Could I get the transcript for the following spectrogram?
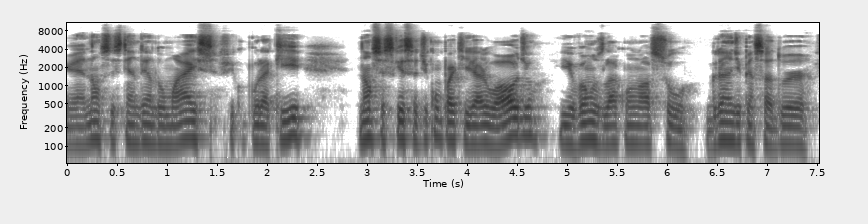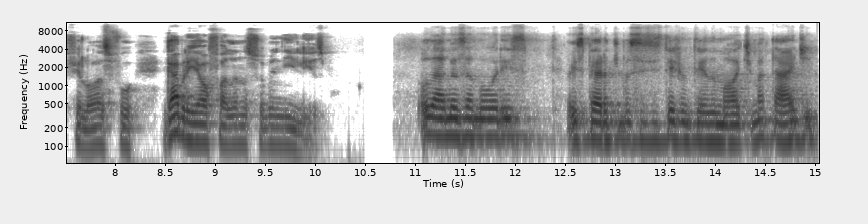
é, não se estendendo mais, fico por aqui. Não se esqueça de compartilhar o áudio e vamos lá com o nosso grande pensador, filósofo Gabriel falando sobre niilismo. Olá, meus amores. Eu espero que vocês estejam tendo uma ótima tarde.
